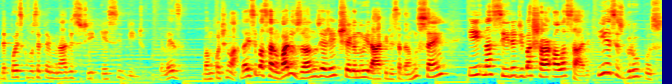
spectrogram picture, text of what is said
depois que você terminar de assistir esse vídeo, beleza? Vamos continuar. Daí se passaram vários anos e a gente chega no Iraque de Saddam Hussein e na Síria de Bashar al-Assad. E esses grupos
